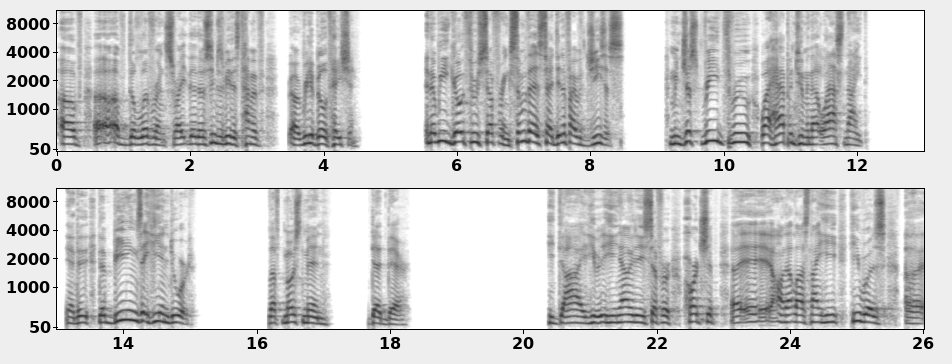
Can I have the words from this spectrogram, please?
of, uh, of deliverance, right? There seems to be this time of uh, rehabilitation. And that we go through suffering. Some of that is to identify with Jesus. I mean, just read through what happened to him in that last night. Yeah, the, the beatings that he endured left most men dead there. He died. He, he not only did he suffer hardship uh, on that last night, he, he was uh,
